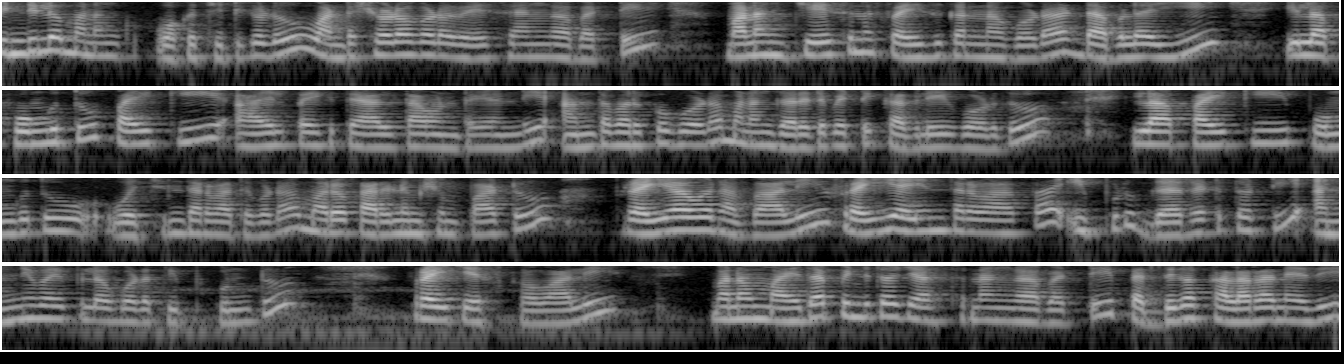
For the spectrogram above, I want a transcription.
పిండిలో మనం ఒక చిటికెడు వంట సోడా కూడా వేసాం కాబట్టి మనం చేసిన సైజు కన్నా కూడా డబుల్ అయ్యి ఇలా పొంగుతూ పైకి ఆయిల్ పైకి తేలుతూ ఉంటాయండి. అంతవరకు కూడా మనం గరిట పెట్టి కదిలేయకూడదు. ఇలా పైకి పొంగుతూ వచ్చిన తర్వాత కూడా మరొక అర నిమిషం పాటు ఫ్రై అవనవ్వాలి. ఫ్రై అయిన తర్వాత ఇప్పుడు గరిటెతోటి అన్ని వైపులా కూడా తిప్పుకుంటూ ఫ్రై చేసుకోవాలి. మనం మైదా పిండితో చేస్తున్నాం కాబట్టి పెద్దగా కలర్ అనేది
